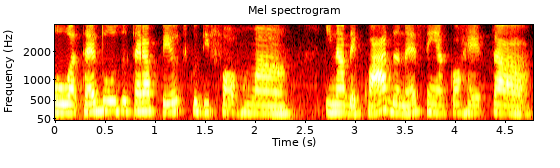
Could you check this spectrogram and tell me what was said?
ou até do uso terapêutico de forma inadequada, né, sem a correta,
